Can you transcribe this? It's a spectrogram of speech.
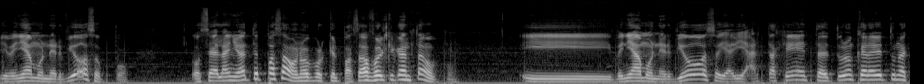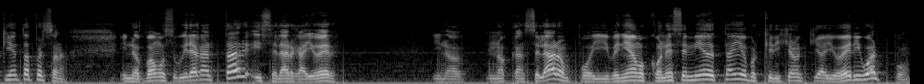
y veníamos nerviosos, po. O sea, el año antes pasado, ¿no? Porque el pasado fue el que cantamos, po. Y veníamos nerviosos y había harta gente. Tuvieron que haber abierto unas 500 personas. Y nos vamos a subir a cantar y se larga a llover. Y nos, nos cancelaron, pues. Y veníamos con ese miedo este año porque dijeron que iba a llover igual, pues.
